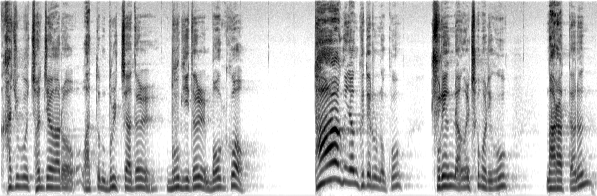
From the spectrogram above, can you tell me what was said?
가지고 전쟁하러 왔던 물자들, 무기들, 먹을 거 다 그냥 그대로 놓고 주랭랑을 쳐버리고 말았다는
